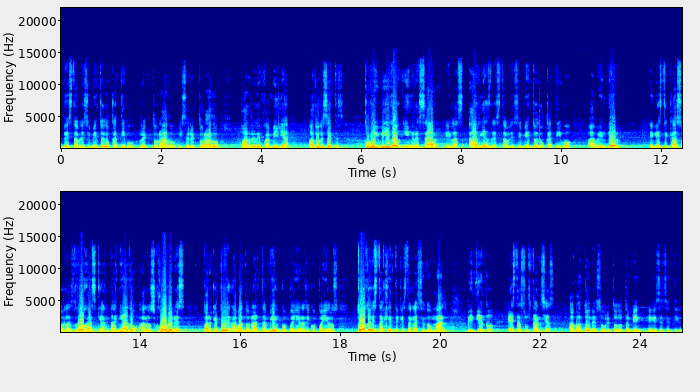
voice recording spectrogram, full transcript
de establecimiento educativo, rectorado, vicerrectorado, padre de familia, adolescentes. Prohibido ingresar en las áreas de establecimiento educativo a vender, en este caso, las drogas que han dañado a los jóvenes para que puedan abandonar también, compañeras y compañeros, toda esta gente que están haciendo mal, vendiendo estas sustancias, abandonen sobre todo también en ese sentido.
